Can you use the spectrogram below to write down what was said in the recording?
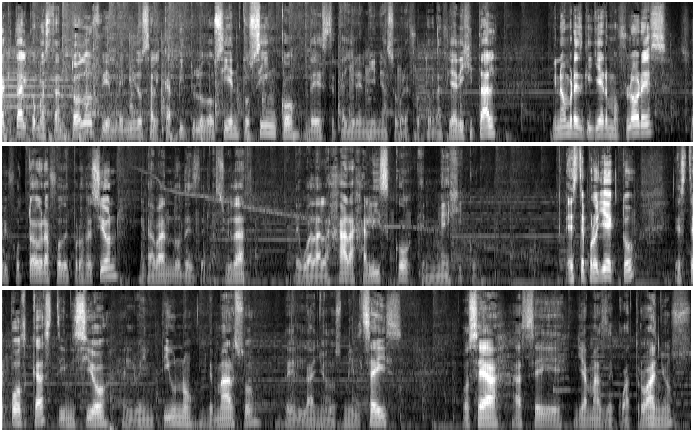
Hola, ¿qué tal? ¿Cómo están todos? Bienvenidos al capítulo 205 de este taller en línea sobre fotografía digital. Mi nombre es Guillermo Flores, soy fotógrafo de profesión, grabando desde la ciudad de Guadalajara, Jalisco, en México. Este proyecto, este podcast, inició el 21 de marzo del año 2006, o sea, hace ya más de cuatro años.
